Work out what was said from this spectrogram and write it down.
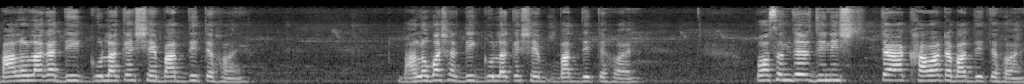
ভালো লাগা দিকগুলাকে সে বাদ দিতে হয়। ভালোবাসার দিকগুলাকে সে বাদ দিতে হয়। পছন্দের জিনিসটা খাওয়াটা বাদ দিতে হয়।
